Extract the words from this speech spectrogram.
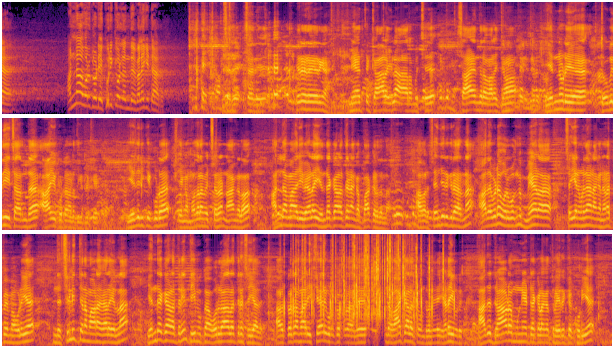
அண்ணா அவர்களுடைய குறிக்கோள் இருந்து விலகிட்டார். சரி சரி. இரு இரு, இருங்க. நேற்று காலையில் ஆரம்பித்து சாயந்தரம் வரைக்கும் என்னுடைய தொகுதியை சார்ந்த ஆய்வு கூட்டம் நடத்திக்கிட்டு இருக்கு. எதிரிக்கு கூட எங்கள் முதலமைச்சரோ நாங்களோ அந்த மாதிரி வேலை எந்த காலத்திலும் நாங்கள் பார்க்கறதில்ல. அவர் செஞ்சுருக்கிறாருன்னா அதை விட ஒரு பங்கு மேலே செய்யணும்னு தான் நாங்கள் நினைப்போமே ஒழிய இந்த சில்லித்தனமான வேலையெல்லாம் எந்த காலத்துலையும் திமுக ஒரு காலத்திலையும் செய்யாது. அவர் சொல்கிற மாதிரி சேர் கொடுக்கக்கூடாது இந்த வாக்காளர் தோன்றது இடையூறு. அது திராவிட முன்னேற்ற கழகத்தில் இருக்கக்கூடிய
